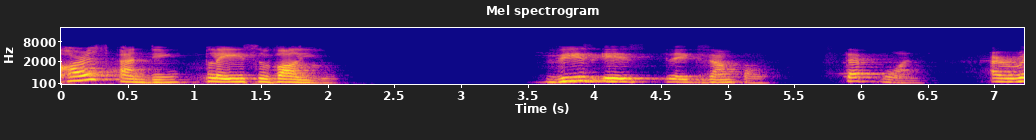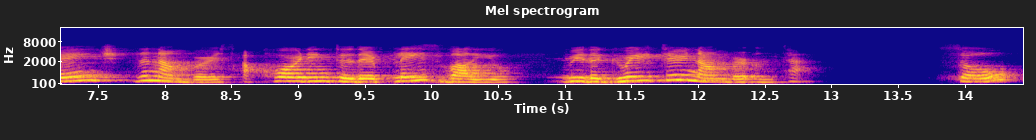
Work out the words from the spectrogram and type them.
corresponding place value. This is the example. Step 1. Arrange the numbers according to their place value with a greater number on top. So,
